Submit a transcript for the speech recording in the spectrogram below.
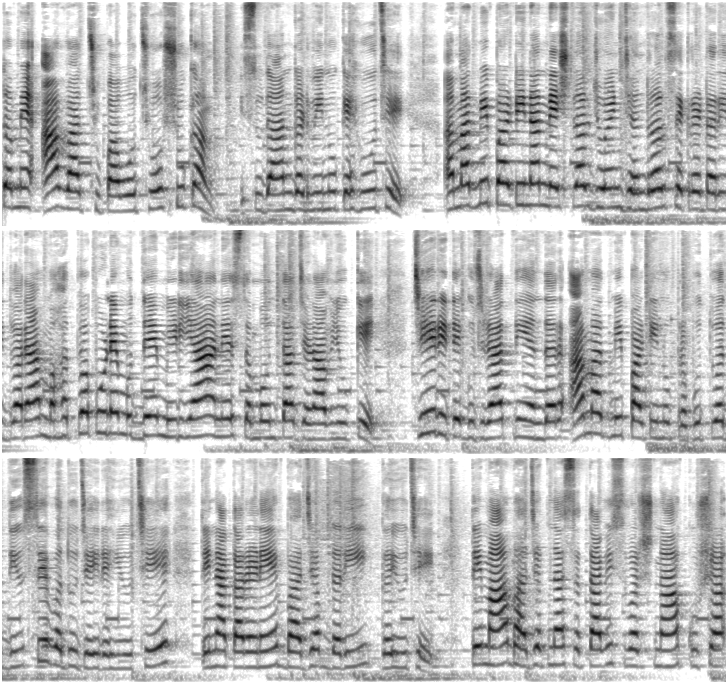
તમે આ વાત છુપાવો છો, શું કામ? ઈસુદાન ગઢવીનું કહેવું છે. આમ આદમી પાર્ટીના નેશનલ જોઈન્ટ જનરલ સેક્રેટરી દ્વારા મહત્વપૂર્ણ મુદ્દે મીડિયા અને સંબોધતા જણાવ્યું કે, જે રીતે ગુજરાતની અંદર આમ આદમી પાર્ટીનું પ્રભુત્વ દિવસે વધુ જઈ રહ્યું છે, તેના કારણે ભાજપ ડરી ગયું છે. તેમાં ભાજપના સત્તાવીસ વર્ષના કુશા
